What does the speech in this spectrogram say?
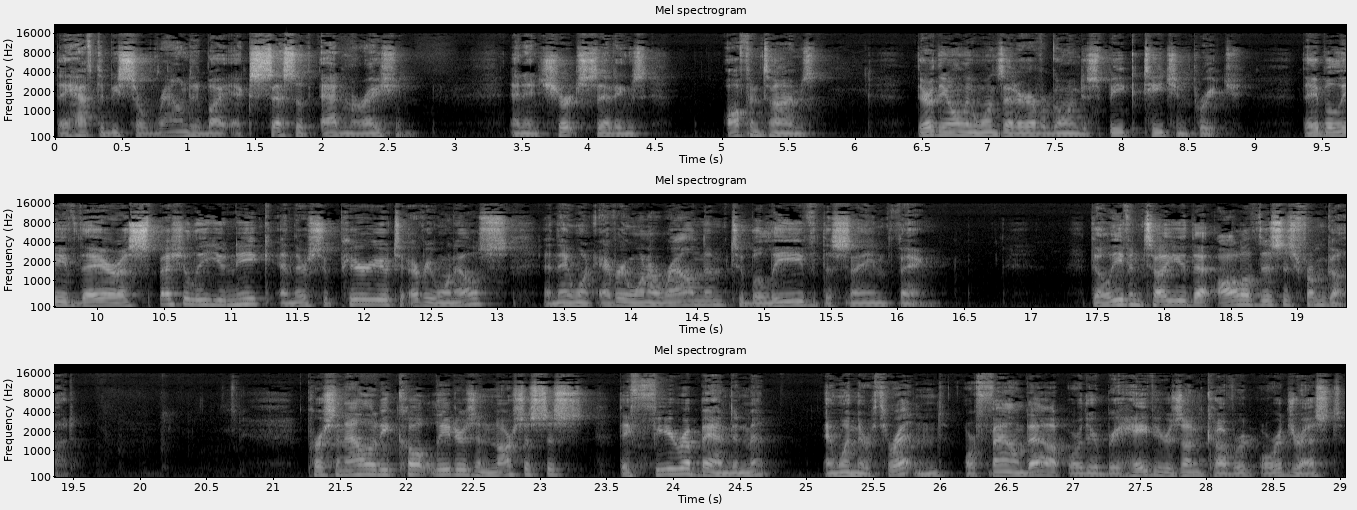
They have to be surrounded by excessive admiration and in church settings, oftentimes they're the only ones that are ever going to speak, teach, and preach. They believe they are especially unique and they're superior to everyone else, and they want everyone around them to believe the same thing. They'll even tell you that all of this is from God. Personality cult leaders and narcissists, they fear abandonment, and when they're threatened or found out or their behavior is uncovered or addressed,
